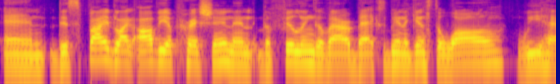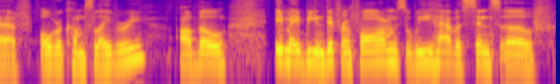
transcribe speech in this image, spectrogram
And despite like all the oppression and the feeling of our backs being against the wall, we have overcome slavery. Although it may be in different forms, we have a sense of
